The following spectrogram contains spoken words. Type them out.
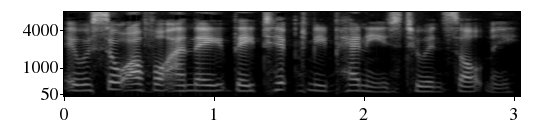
It was so awful. And they, they tipped me pennies to insult me.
